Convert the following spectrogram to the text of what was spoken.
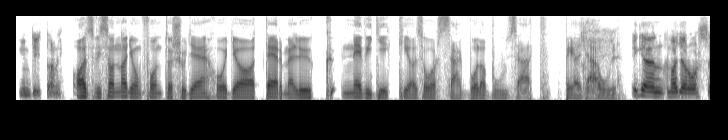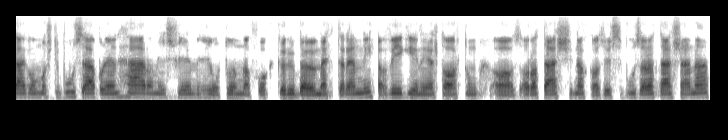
indítani. Az viszont nagyon fontos ugye, hogy a termelők ne vigyék ki az országból a búzát például? Igen, Magyarországon most búzából ilyen 3,5 millió tonna fog körülbelül megteremni. A végénél tartunk az aratásinak, az őszi búzaratásánál,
